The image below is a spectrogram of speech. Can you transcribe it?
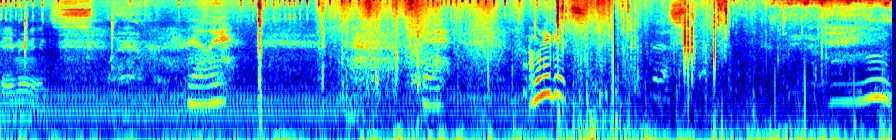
Came in and. Really? Okay. I'm gonna get this. Mm.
